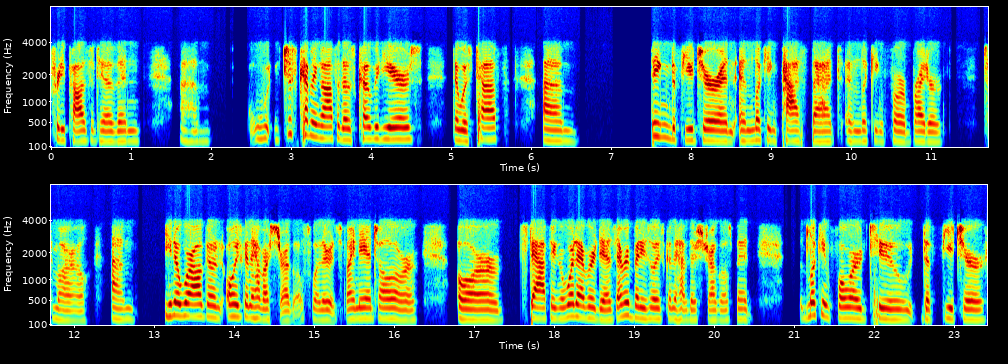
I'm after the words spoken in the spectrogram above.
pretty positive. And um, w- just coming off of those COVID years, that was tough. Um, seeing the future and, and looking past that and looking for a brighter tomorrow. Um, you know, we're all going always going to have our struggles, whether it's financial or or staffing or whatever it is. Everybody's always going to have their struggles, but looking forward to the future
